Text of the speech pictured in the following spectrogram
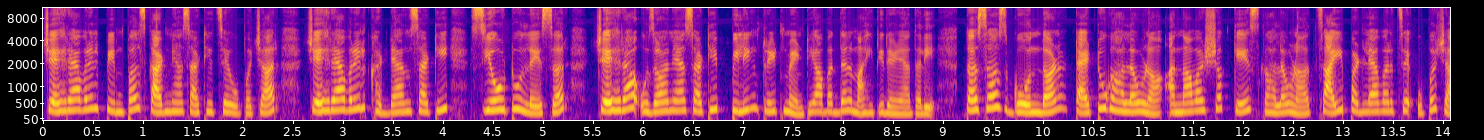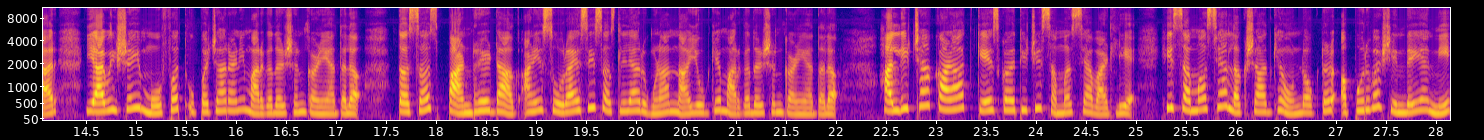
चेहऱ्यावरील पिंपल्स काढण्यासाठीचे उपचार चेहऱ्यावरील खड्ड्यांसाठी सीओ टू लेसर चेहरा उजळण्यासाठी पिलिंग ट्रीटमेंट याबद्दल माहिती देण्यात आली. तसंच गोंदण टॅटू घालवणं अनावश्यक केस घालवणं चाई पडल्यावरचे उपचार याविषयी मोफत उपचार आणि मार्गदर्शन करण्यात आलं. तसंच पांढरे डाग आणि सोरायसिस असलेल्या रुग्णांना योग्य मार्गदर्शन करण्यात आलं. हल्लीच्या काळात केस गळतीची समस्या वाढली आहे ही समस्या लक्षात घेऊन डॉक्टर अपूर्व शिंदे यांनी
